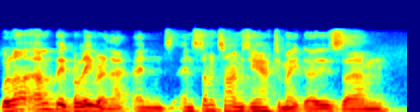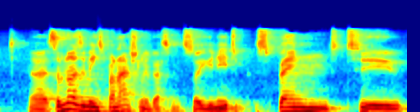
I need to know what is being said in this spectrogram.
Well, I, I'm a big believer in that, and and sometimes you have to make those. Um, uh, sometimes it means financial investment. So you need to spend to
